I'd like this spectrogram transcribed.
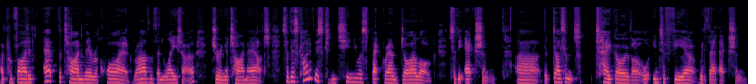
are provided at the time they're required rather than later during a timeout. So there's kind of this continuous background dialogue to the action uh, that doesn't take over or interfere with that action.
